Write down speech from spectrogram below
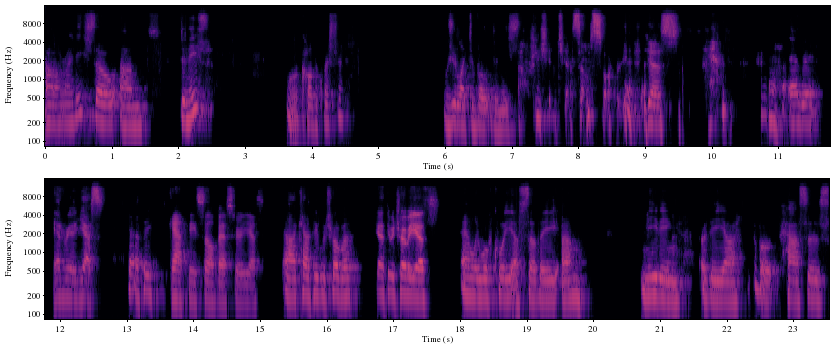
All righty, so, um, Denise? We'll call the question. Would you like to vote, Denise? Yes, I'm sorry. Yes, Andrea, Andrea, yes. Kathy, Kathy Sylvester, yes. uh, Kathy Wetruba, Kathy Wetruba, yes. and Lee Wolfcool, yes. So the, um, meeting or the, uh, the vote passes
